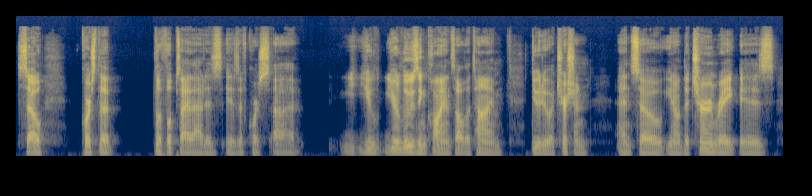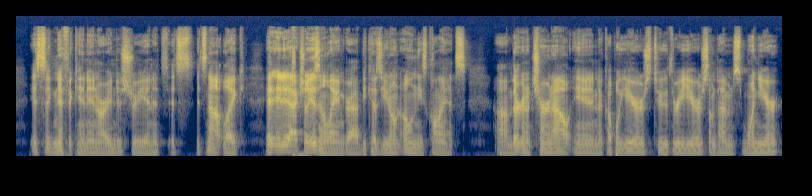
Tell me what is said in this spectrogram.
So, of course, the the flip side of that is is of course uh, you you're losing clients all the time due to attrition, and so you know the churn rate is is significant in our industry, and it's it's it's not like it, it actually isn't a land grab because you don't own these clients. Um, they're going to churn out in a couple years, two, three years, sometimes one year,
